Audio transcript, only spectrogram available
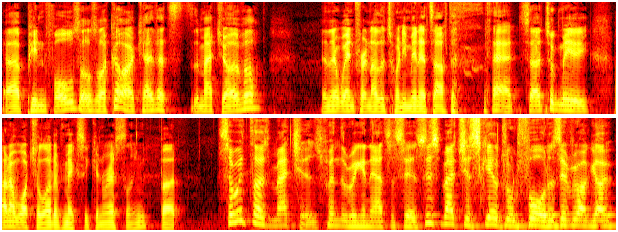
uh, pinfalls, I was like, oh, okay, that's the match over. And then it went for another 20 minutes after that. So it took me, I don't watch a lot of Mexican wrestling, but So with those matches, when the ring announcer says this match is scheduled for, does everyone go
